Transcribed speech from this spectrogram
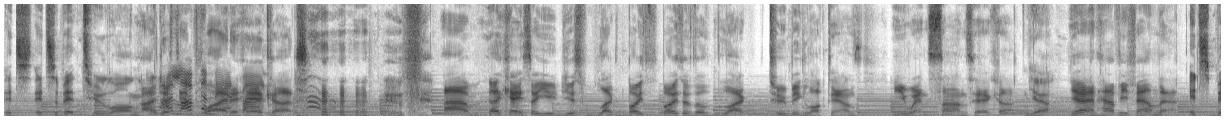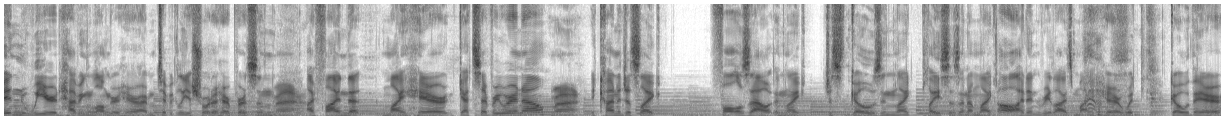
it's it's a bit too long. I just love the implied a man haircut. um, okay, so you just like both both of the like two big lockdowns, you went sans haircut. yeah. Yeah, and how have you found that? It's been weird having longer hair. I'm typically a shorter hair person. Right. I find that my hair gets everywhere now. Right. It kind of just like falls out and like just goes in like places and I'm like, "Oh, I didn't realize my hair would go there."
